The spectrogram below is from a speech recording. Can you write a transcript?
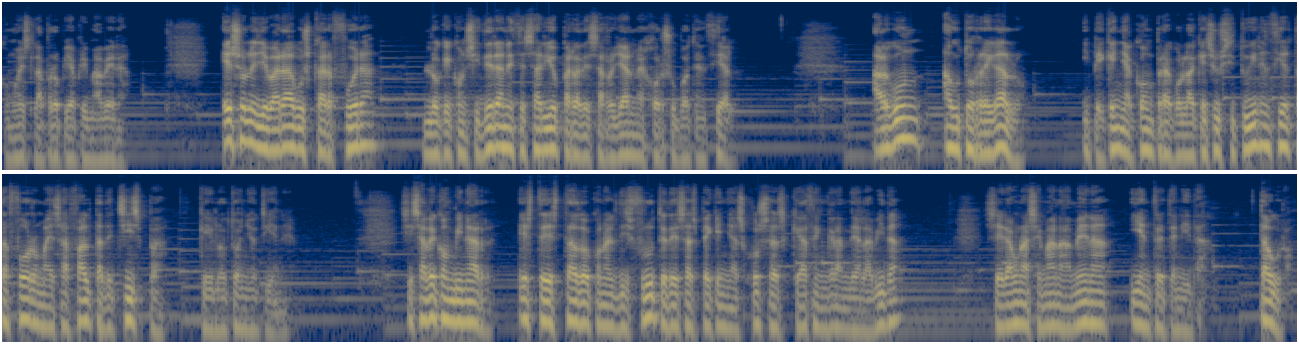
como es la propia primavera. Eso le llevará a buscar fuera lo que considera necesario para desarrollar mejor su potencial. Algún autorregalo y pequeña compra con la que sustituir en cierta forma esa falta de chispa que el otoño tiene. Si sabe combinar este estado con el disfrute de esas pequeñas cosas que hacen grande a la vida, será una semana amena y entretenida. Tauro.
